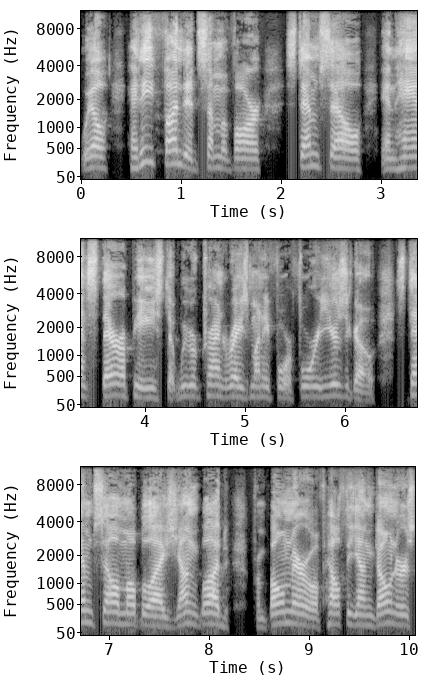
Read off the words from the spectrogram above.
Well, had he funded some of our stem cell enhanced therapies that we were trying to raise money for four years ago, stem cell mobilized young blood from bone marrow of healthy young donors,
